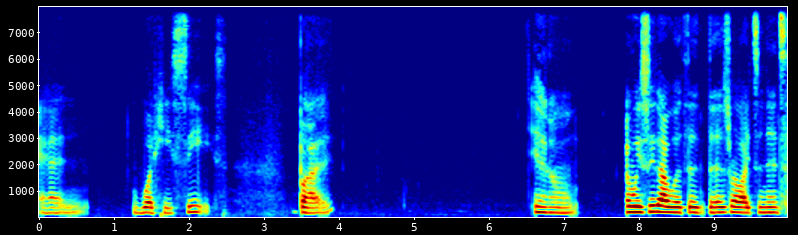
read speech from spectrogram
and what He sees. But you know, and we see that with the, the Israelites, and it's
